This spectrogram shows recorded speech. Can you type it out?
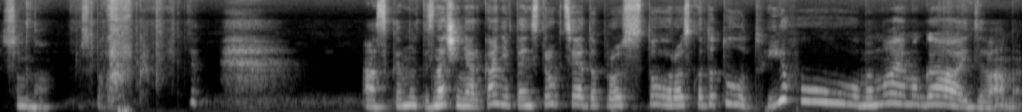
Сумна розпаковка. А, сканути. Значення арканів та інструкція до простого розкладу тут. Юху! Ми маємо гайд з вами.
